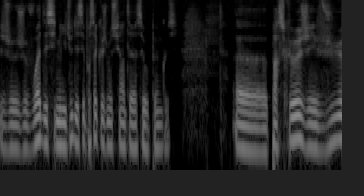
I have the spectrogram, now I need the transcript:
je, je vois des similitudes, et c'est pour ça que je me suis intéressé au punk aussi. parce que j'ai vu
